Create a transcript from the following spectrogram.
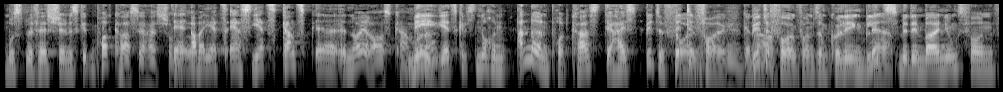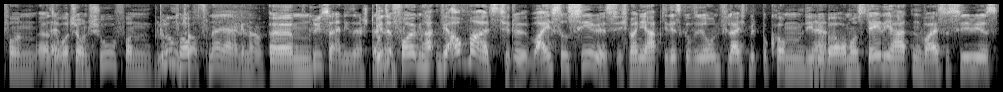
mussten wir feststellen, es gibt einen Podcast, der heißt schon Der so. aber jetzt erst jetzt ganz äh, neu rauskam. Nee, oder? jetzt gibt's noch einen anderen Podcast, der heißt Bitte Folgen. Bitte Folgen, genau. Bitte Folgen von unserem Kollegen Blitz Ja. mit den beiden Jungs von, von also Roger und Schuh von Blumentopf, Blumentopf. naja, genau. Ähm, Grüße an dieser Stelle. Bitte Folgen hatten wir auch mal als Titel. Why So Serious? Ich meine, ihr habt die Diskussion vielleicht mitbekommen, die Ja. wir bei Almost Daily hatten. Why So Serious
